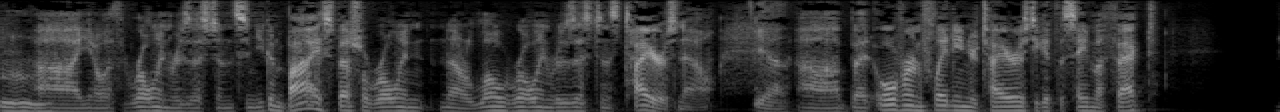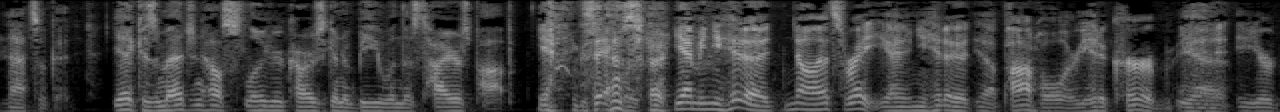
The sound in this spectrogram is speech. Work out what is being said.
Mhm. uh, you know, with rolling resistance, and you can buy special rolling, no, low rolling resistance tires now. Yeah. Uh, but overinflating your tires to get the same effect, not so good. Yeah, because imagine how slow your car is going to be when those tires pop. Yeah, exactly. Yeah, I mean, you hit a no, that's right. Yeah, and you hit a, a pothole or you hit a curb, Yeah. and you're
